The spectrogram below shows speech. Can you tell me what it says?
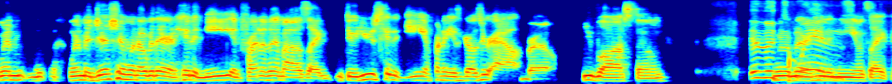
when when magician went over there and hit a knee in front of them, I was like, "Dude, you just hit a knee in front of these girls. You're out, bro. You lost them." and the Went and hit a knee. twins, and was like,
